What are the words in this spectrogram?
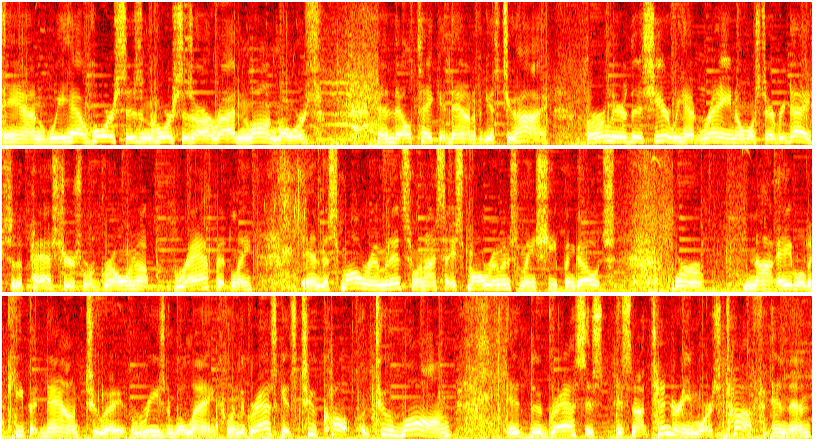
and we have horses, and the horses are riding lawnmowers, and they'll take it down if it gets too high. Earlier this year, we had rain almost every day, so the pastures were growing up rapidly, and the small ruminants, when I say small ruminants, I mean sheep and goats, were not able to keep it down to a reasonable length. When the grass gets too too long, it, the grass is it's not tender anymore. It's tough, and then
